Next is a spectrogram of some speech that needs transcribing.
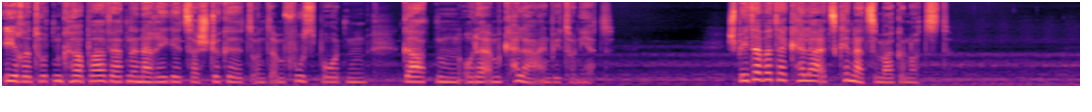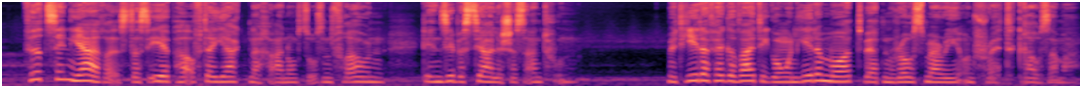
Ihre toten Körper werden in der Regel zerstückelt und im Fußboden, Garten oder im Keller einbetoniert. Später wird der Keller als Kinderzimmer genutzt. 14 Jahre ist das Ehepaar auf der Jagd nach ahnungslosen Frauen, denen sie Bestialisches antun. Mit jeder Vergewaltigung und jedem Mord werden Rosemary und Fred grausamer.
